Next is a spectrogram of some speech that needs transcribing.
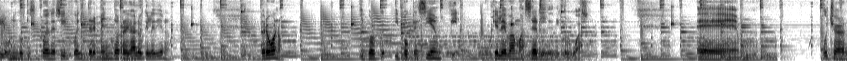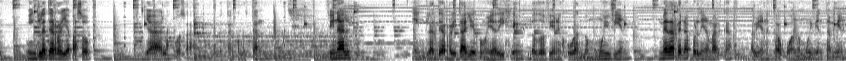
lo único que se puede decir fue el tremendo regalo que le dieron. Pero bueno, hipocresía en fin. ¿Qué le vamos a hacer? Le dijo el guaso. Eh, Inglaterra ya pasó, ya las cosas están como están. Final, Inglaterra-Italia, como ya dije, los dos vienen jugando muy bien. Me da pena por Dinamarca, habían estado jugando muy bien también.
